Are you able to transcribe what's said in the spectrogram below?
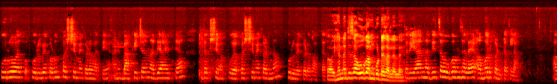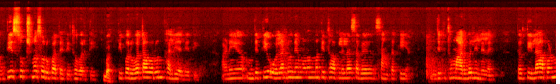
पूर्व पूर्वेकडून पश्चिमेकडे वाहते आणि बाकीच्या नद्या आहेत त्या दक्षिण पु- पश्चिमेकडनं पूर्वेकडे वाहतात. अं, ह्या नदीचा उगम कुठे झालेला आहे? तर या नदीचा उगम झालाय अमरकंटकला. अगदी सूक्ष्म स्वरूपात आहे तिथं वरती. बरं. ती पर्वतावरून खाली आली ती. आणि म्हणजे ती ओलांडू नये म्हणून मग तिथं आपल्याला सगळे सांगतात की म्हणजे तिथं मार्ग लिहिलेला आहे तर तिला आपण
